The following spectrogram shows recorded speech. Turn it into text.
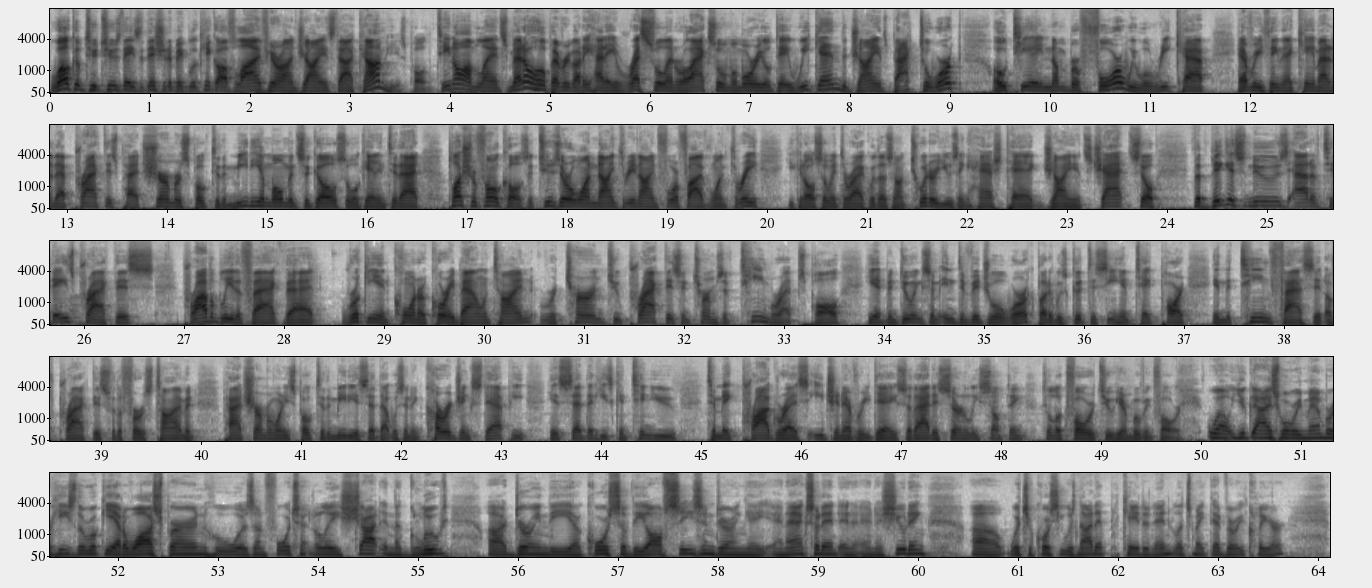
Welcome to Tuesday's edition of Big Blue Kickoff Live here on Giants.com. He's Paul Dottino. I'm Lance Medow. Hope everybody had a restful and relaxful Memorial Day weekend. The Giants back to work. OTA number four. We will recap everything that came out of that practice. Pat Shurmur spoke to the media moments ago, so we'll get into that. Plus your phone calls at 201 939 4513. You can also interact with us on Twitter using hashtag Giants Chat. So the biggest news out of today's practice, probably the fact that rookie and corner Corey Ballentine returned to practice in terms of team reps, Paul. He had been doing some individual work, but it was good to see him take part in the team facet of practice for the first time. And Pat Shurmur, when he spoke to the media, said that was an encouraging step. He has said that he's continued to make progress each and every day. So that is certainly something to look forward to here moving forward. Well, you guys will remember he's the rookie out of Washburn who was unfortunately shot in the glute uh, during the uh, course of the offseason during a, an accident and, and a shooting, uh, which of course he was not implicated in. Let's make that very clear.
